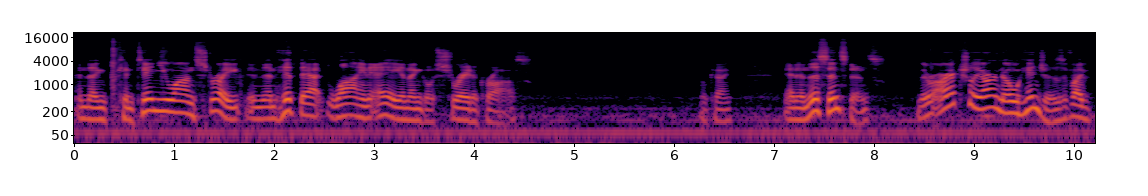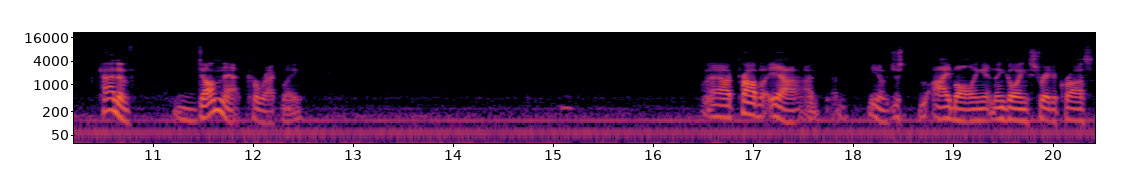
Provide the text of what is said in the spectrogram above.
and then continue on straight and then hit that line A and then go straight across. Okay? And in this instance, There are actually are no hinges if I've kind of done that correctly. Uh, probably, yeah. I, you know, just eyeballing it and then going straight across.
